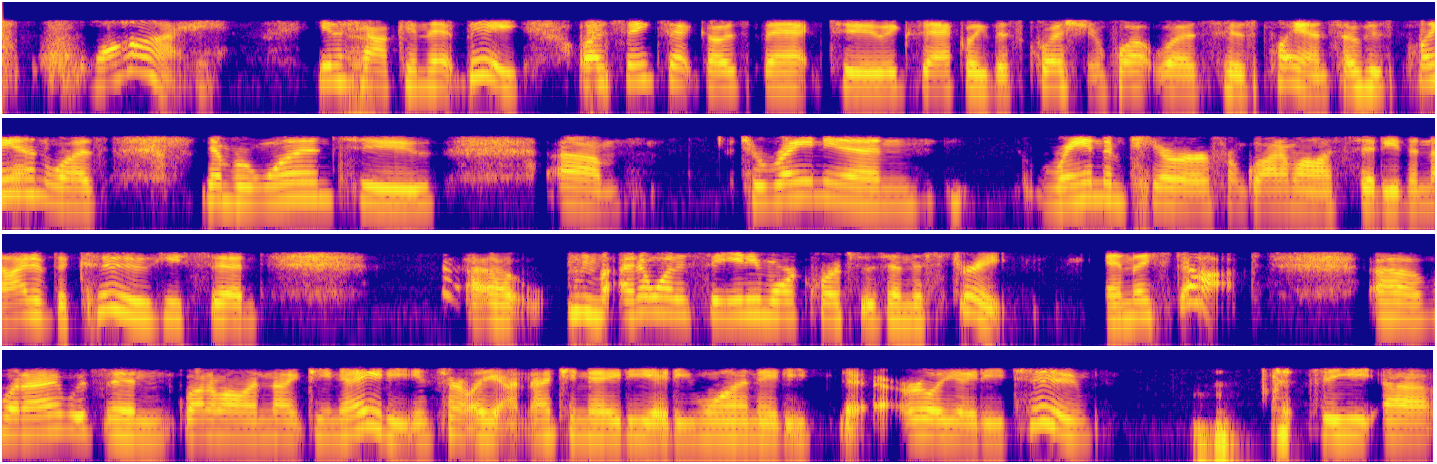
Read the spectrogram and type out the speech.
why? You know, yeah. how can that be? Well, I think that goes back to exactly this question. What was his plan? So his plan was number one to um to rein in random terror from Guatemala City. The night of the coup, he said, uh, I don't want to see any more corpses in the street. And they stopped. Uh, when I was in Guatemala in 1980, and certainly 1980, 81, 80, early 82, mm-hmm. the uh,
